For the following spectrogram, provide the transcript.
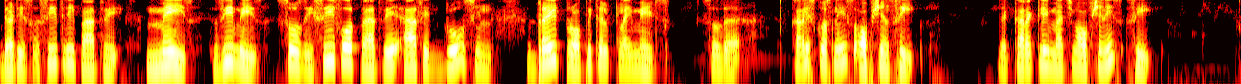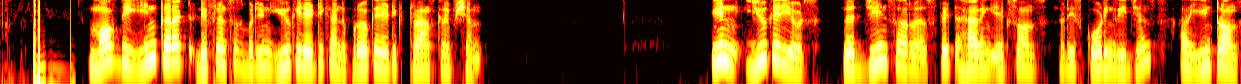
that is C3 pathway. Maize, Zea mays, shows the C4 pathway as it grows in dry tropical climates. So the correct question is option C. The correctly matching option is C. Mark the incorrect differences between eukaryotic and prokaryotic transcription. In eukaryotes, the genes are uh, split having exons that is coding regions and introns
